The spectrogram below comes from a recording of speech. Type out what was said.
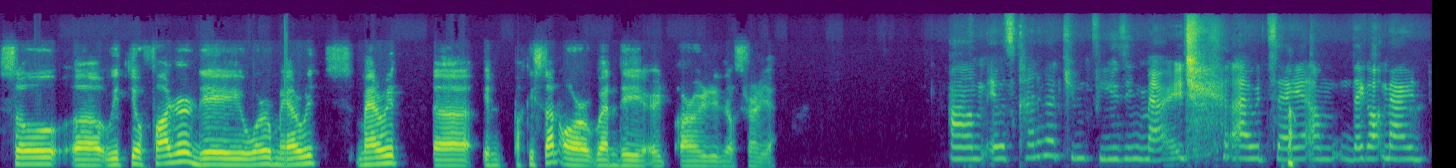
so uh, with your father, they were married married uh, in Pakistan or when they are in Australia? Um, it was kind of a confusing marriage, I would say. Um, they got married.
